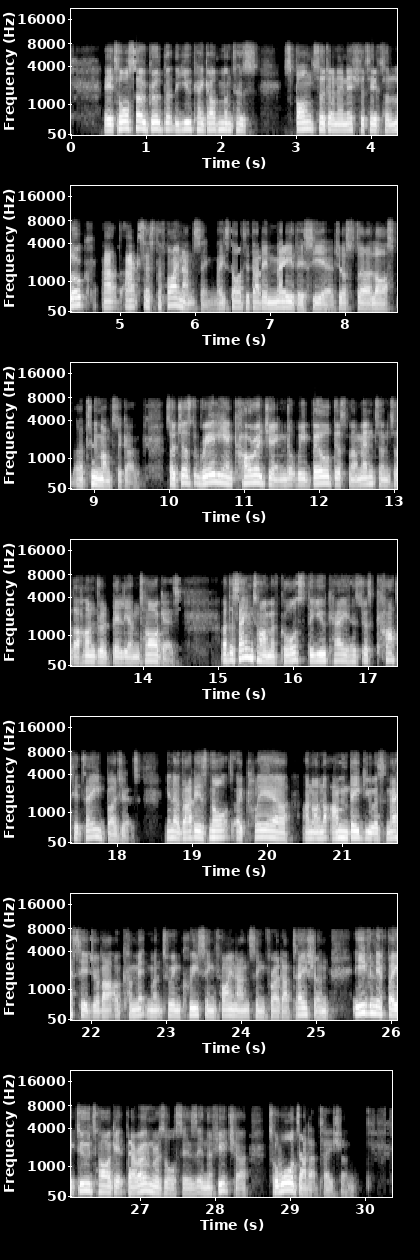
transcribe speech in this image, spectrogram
It's also good that the UK government has sponsored an initiative to look at access to financing. They started that in May this year, just uh, last uh, two months ago. So just really encouraging that we build this momentum to the 100 billion target. At the same time, of course, the UK has just cut its aid budget. You know, that is not a clear and unambiguous message about a commitment to increasing financing for adaptation, even if they do target their own resources in the future towards adaptation.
